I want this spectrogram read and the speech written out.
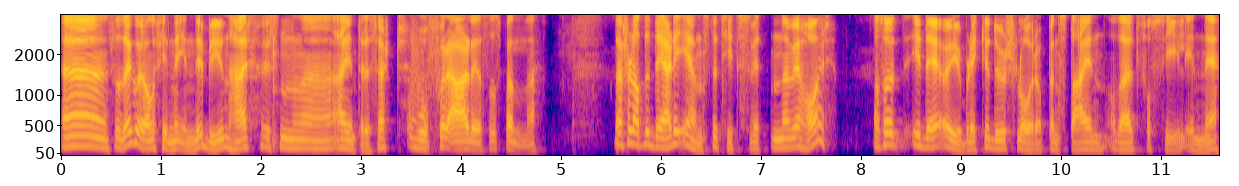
Eh, så det går an å finne inn i byen her, hvis en eh, er interessert. Hvorfor er det så spennende? Det er fordi at det er de eneste tidsvitnene vi har. Altså, I det øyeblikket du slår opp en stein, og det er et fossil inni,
